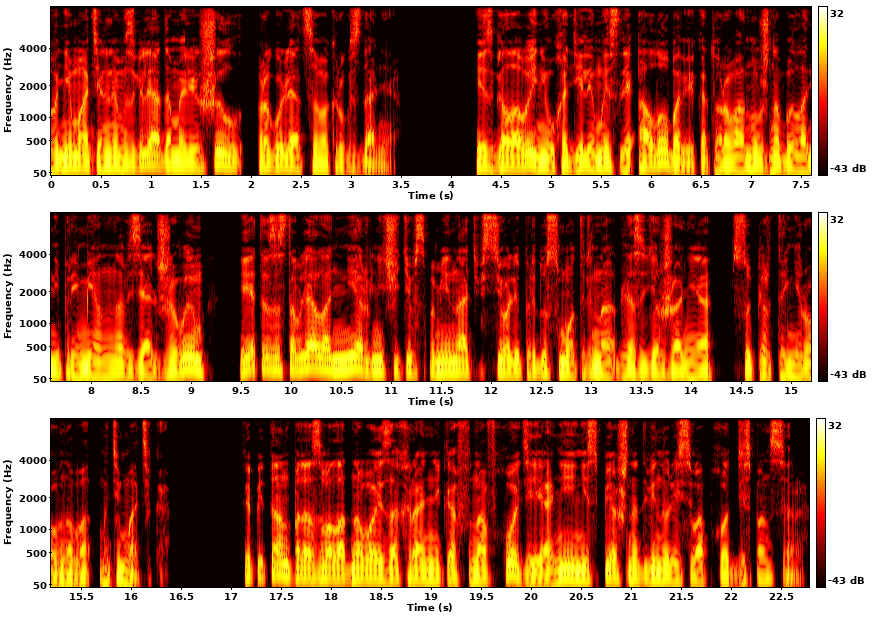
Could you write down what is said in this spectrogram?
внимательным взглядом и решил прогуляться вокруг здания. Из головы не уходили мысли о Лобове, которого нужно было непременно взять живым, и это заставляло нервничать и вспоминать, все ли предусмотрено для задержания супертренированного математика. Капитан подозвал одного из охранников на входе, и они неспешно двинулись в обход диспансера.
